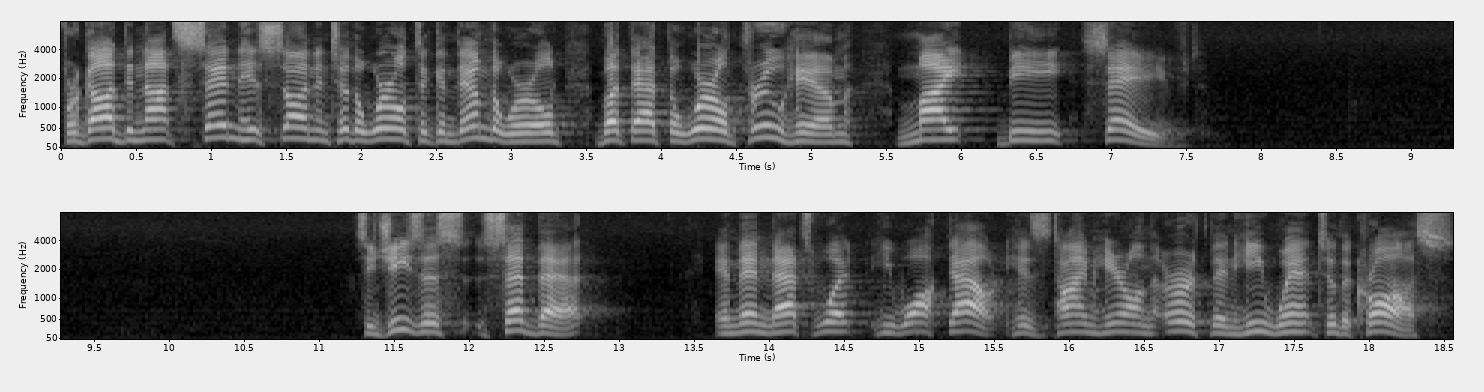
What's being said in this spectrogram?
For God did not send his Son into the world to condemn the world, but that the world through him might be saved. See, Jesus said that, and then that's what he walked out his time here on the earth. Then he went to the cross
